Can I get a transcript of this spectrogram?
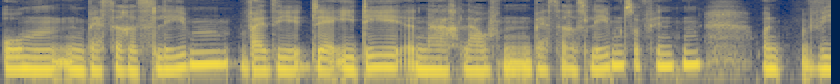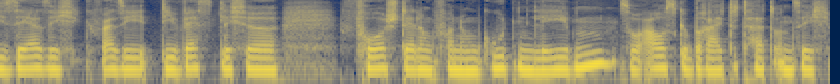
um ein besseres Leben, weil sie der Idee nachlaufen, ein besseres Leben zu finden und wie sehr sich quasi die westliche Vorstellung von einem guten Leben so ausgebreitet hat und sich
